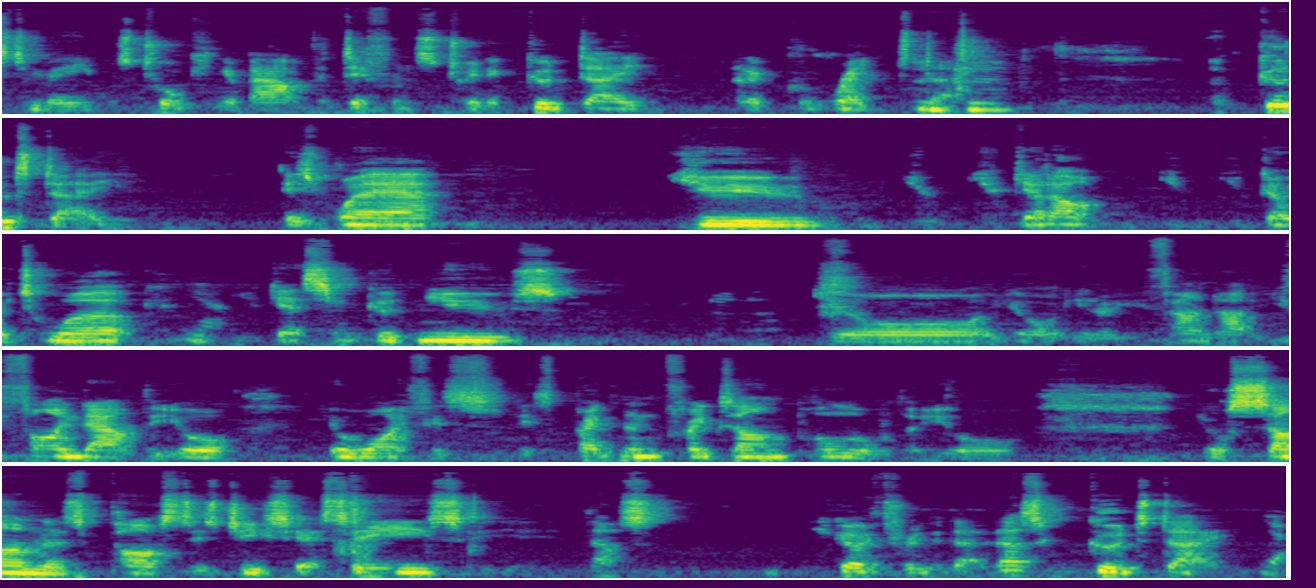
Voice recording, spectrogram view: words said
next to me was talking about the difference between a good day and a great day. Mhm. A good day is where you you, you get up, you, you go to work, Yeah. you get some good news. You're, you're, you know, you found out, you find out that your your wife is, is pregnant, for example, or that your your son has passed his GCSEs. That's you go through the day. That's a good day. Yeah.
